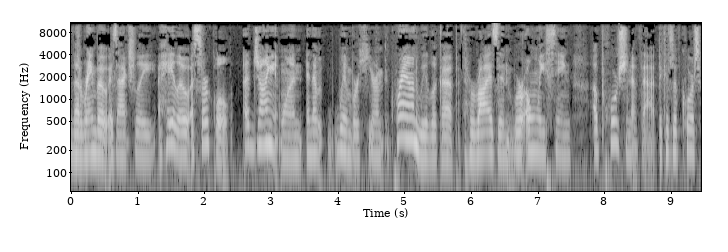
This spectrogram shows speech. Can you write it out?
that a rainbow is actually a halo, a circle, a giant one. And then when we're here on the ground, we look up at the horizon, we're only seeing a portion of that because, of course,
